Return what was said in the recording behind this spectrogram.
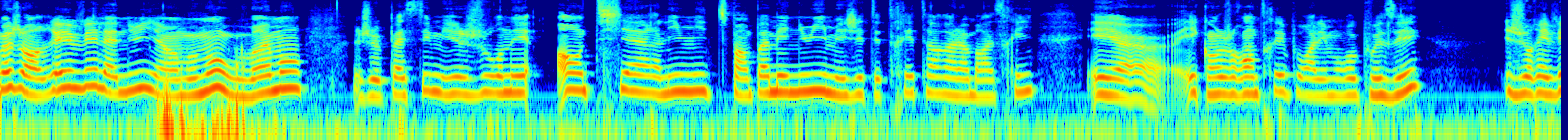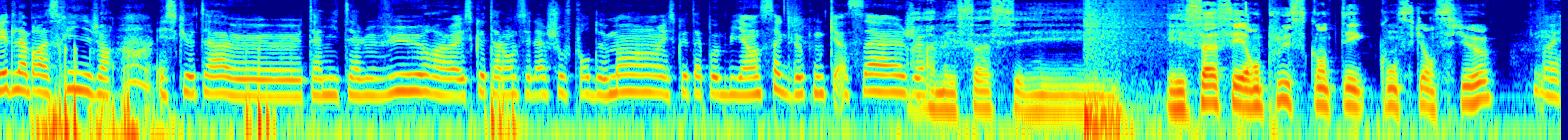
Moi, j'en rêvais la nuit. Il y a un moment où vraiment, je passais mes journées entières, limite, enfin pas mes nuits, mais j'étais très tard à la brasserie. Et, euh, et quand je rentrais pour aller me reposer, je rêvais de la brasserie. Genre, Oh, est-ce que t'as euh, t'as mis ta levure? Est-ce que t'as lancé la chauffe pour demain? Est-ce que t'as pas oublié un sac de concassage? Ah mais ça c'est et ça c'est en plus quand t'es consciencieux Ouais.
